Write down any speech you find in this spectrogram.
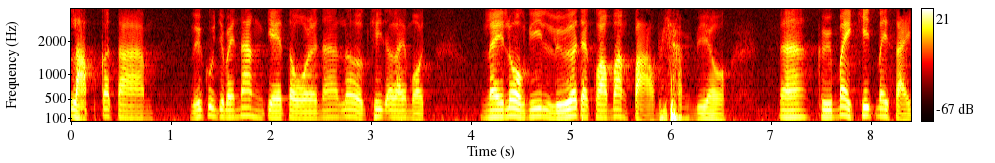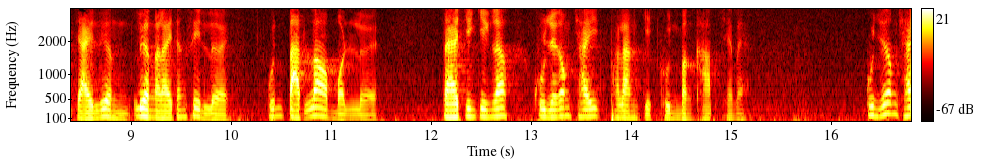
หลับก็ตาม หรือคุณจะไปนั่งเจโตเลยนะ เลิกคิดอะไรหมด ในโลกนี้เหลือแต่ความว่างเปล่าเพียงเดียว นะคือไม่คิดไม่ใส่ใจเรื่องเรื่องอะไรทั้งสิ้นเลย คุณตัดรอบหมดเลย แต่จริง ๆ แล้ว คุณจะต้องใช้พลังจิตคุณบังคับใช่ไหมคุณจะต้องใช้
